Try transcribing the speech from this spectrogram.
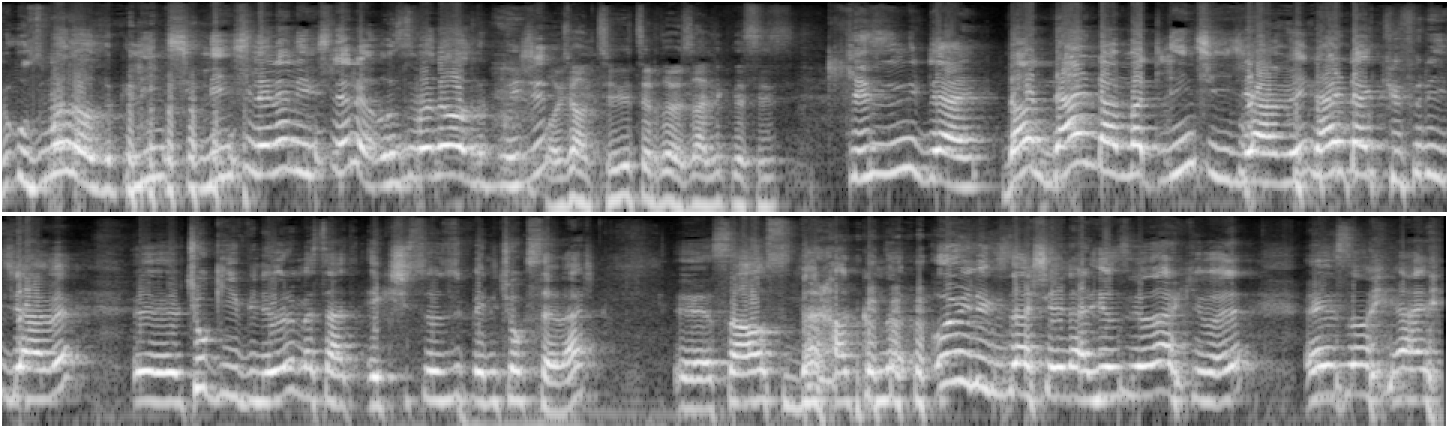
bir uzman olduk. Linç, linçlene linçlene uzmanı olduk bu işin. Hocam Twitter'da özellikle siz Kesinlikle yani. Daha nereden bak linç yiyeceğimi, nereden küfür yiyeceğimi e, çok iyi biliyorum. Mesela Ekşi Sözlük beni çok sever. E, sağ olsunlar hakkında öyle güzel şeyler yazıyorlar ki böyle. En son yani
